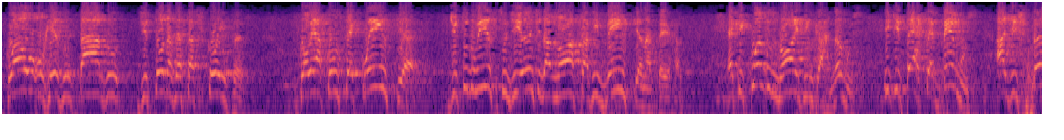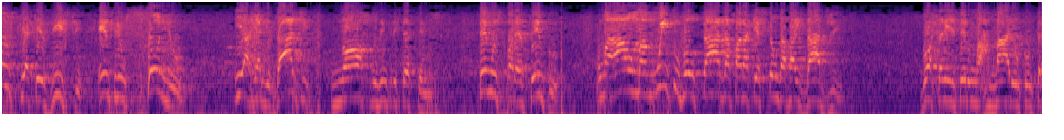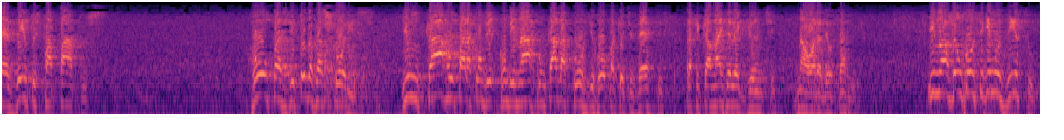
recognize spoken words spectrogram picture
Qual o resultado de todas essas coisas? Qual é a consequência de tudo isso diante da nossa vivência na Terra. É que quando nós encarnamos e que percebemos a distância que existe entre o sonho e a realidade, nós nos entristecemos. Temos, por exemplo, uma alma muito voltada para a questão da vaidade. Gostaria de ter um armário com 300 sapatos roupas de todas as cores e um carro para combinar com cada cor de roupa que eu tivesse para ficar mais elegante na hora de eu sair. E nós não conseguimos isso.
